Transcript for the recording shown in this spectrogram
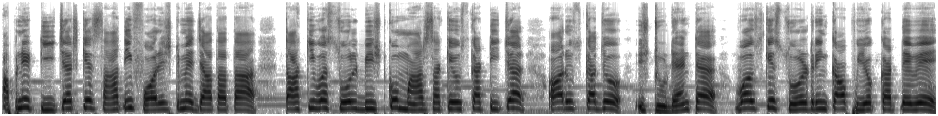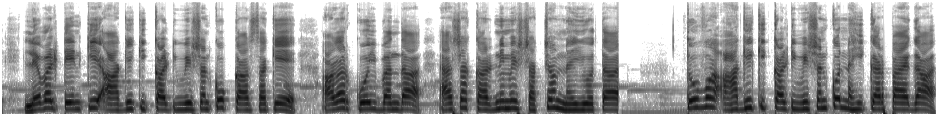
अपने टीचर्स के साथ ही फॉरेस्ट में जाता था, ताकि वह सोल बीस्ट को मार सके, उसका टीचर और उसका जो स्टूडेंट है, वह उसके सोल ड्रिंक का उपयोग करते हुए लेवल टेन के आगे की कल्टीवेशन को कर सके। अगर कोई बंदा ऐसा करने में सक्षम नहीं होता तो वह आगे की कल्टीवेशन को नहीं कर पाएगा।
